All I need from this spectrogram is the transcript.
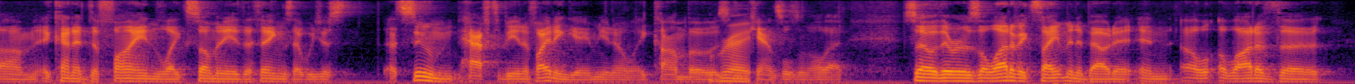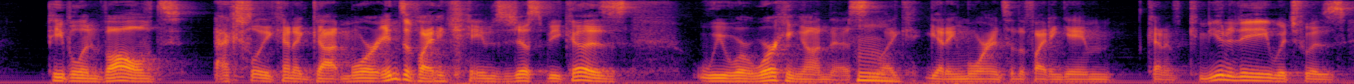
um, it kind of defined like so many of the things that we just assume have to be in a fighting game, you know, like combos right. and cancels and all that. So there was a lot of excitement about it, and a, a lot of the people involved actually kind of got more into fighting games just because we were working on this, hmm. like getting more into the fighting game kind of community, which was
